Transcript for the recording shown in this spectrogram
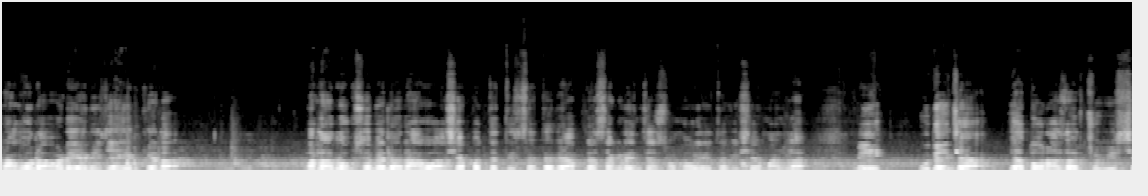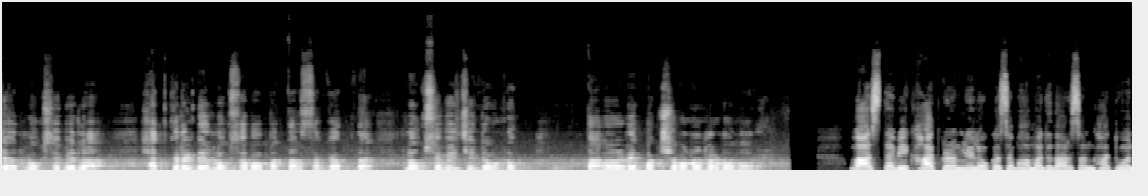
राहुल आवाडे यांनी जाहीर केला. मला लोकसभेला राहावं अशा पद्धतीचं त्याने आपल्या सगळ्यांच्या समोर याचा विषय मांडला. मी उद्याच्या या दोन हजार चोवीसच्या लोकसभेला हातकरंडे लोकसभा मतदारसंघातनं लोकसभेची निवडणूक ताराराणे पक्ष म्हणून लढवणार आहे. वास्तविक हातकणंगले लोकसभा मतदारसंघातून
